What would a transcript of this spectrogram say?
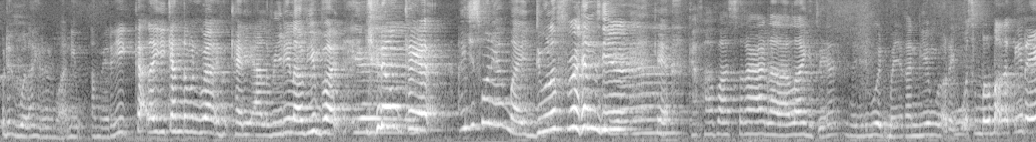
Udah gue lahiran sama di Amerika lagi kan temen gue Carrie I really love you but Yeah, you yeah, know yeah. kayak I just wanna have my doula friend here. Yeah. kayak gak apa-apa serah lalala gitu ya. Nah, jadi gue kebanyakan diem gue gue sebel banget nih Re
